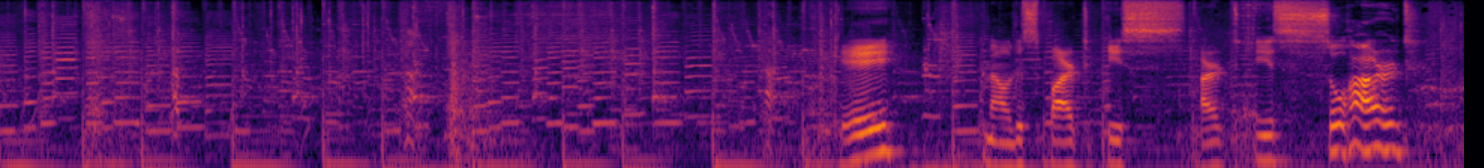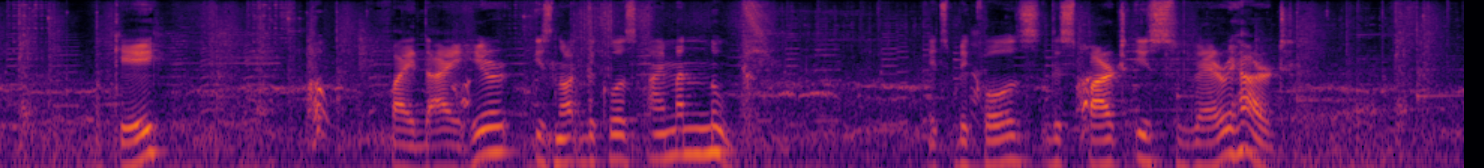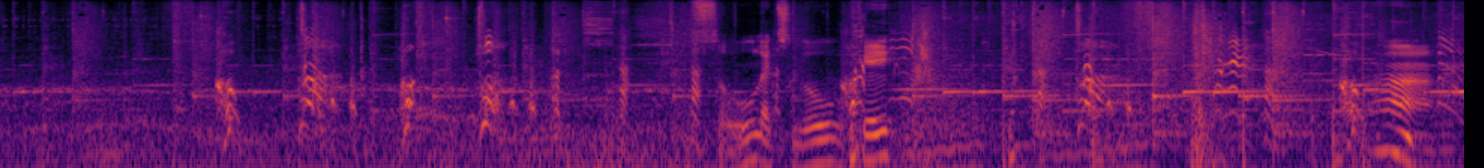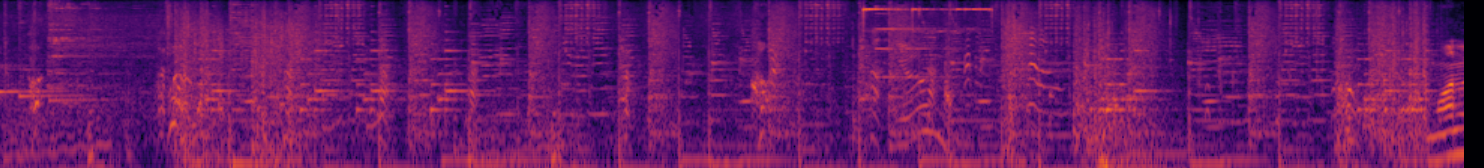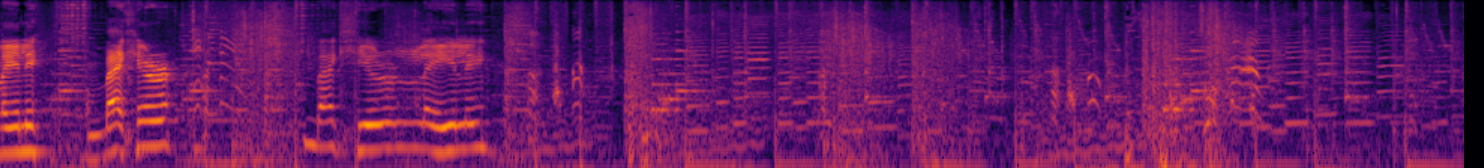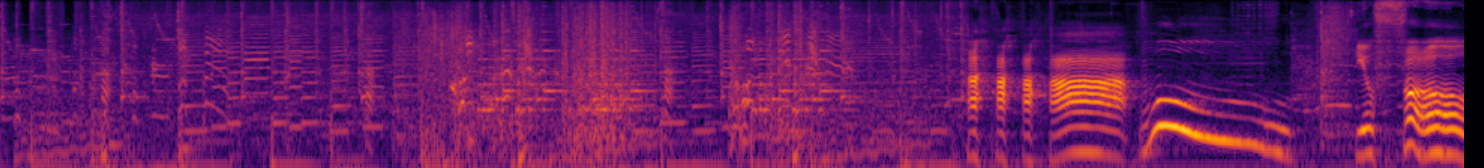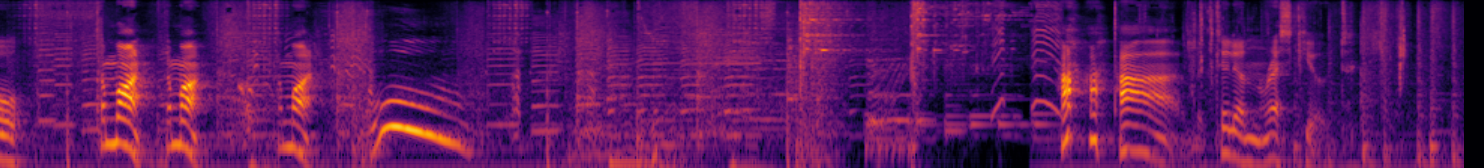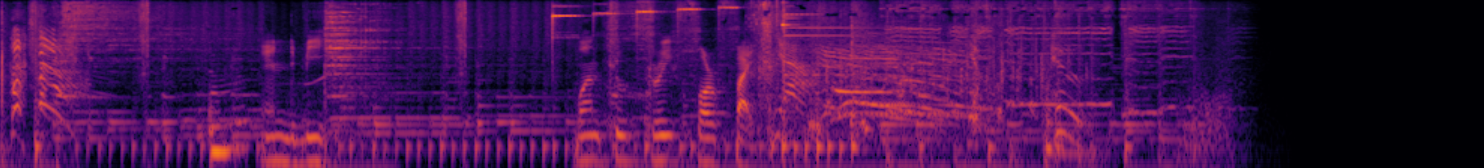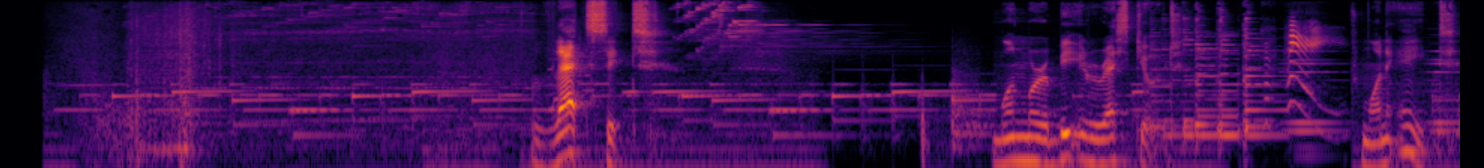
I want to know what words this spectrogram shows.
Okay. Now this part is part is so hard. Okay. If I die here, it's not because I'm a noob. It's because this part is very hard. So let's go, okay. Come on, Laylee. Come back here. Come back here, Laylee. Ha ha ha ha! Woo! You fool! Come on, come on, come on! Woo! Ha ha ha! Beettalion rescued. and B. One, two, three, four, five. That's it. One more bee rescued. 28.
